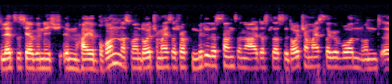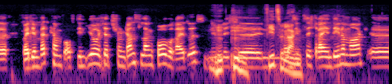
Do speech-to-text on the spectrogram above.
letztes Jahr bin ich in Heilbronn, das waren deutsche Meisterschaften Mitteldistanz in der Altersklasse deutscher Meister geworden. Und äh, bei dem Wettkampf, auf den ihr euch jetzt schon ganz lang vorbereitet, nämlich äh, in Viel zu lang. 73 in Dänemark, äh,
